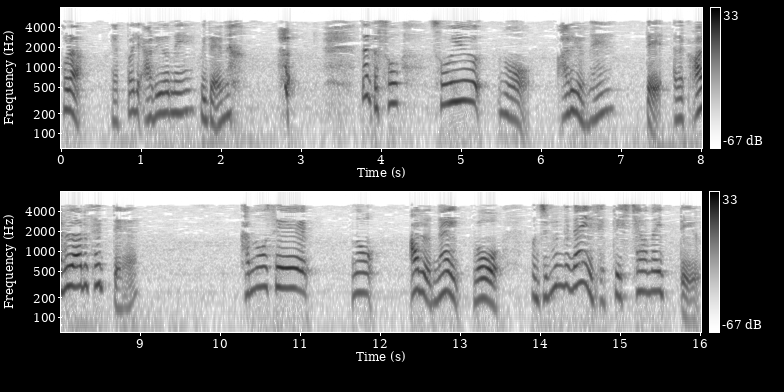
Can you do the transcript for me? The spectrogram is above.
ほら、やっぱりあるよねみたいな。なんかそう、そういうのあるよねって、なんかあるある設定可能性のあるないを自分でないに設定しちゃわないっていう。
